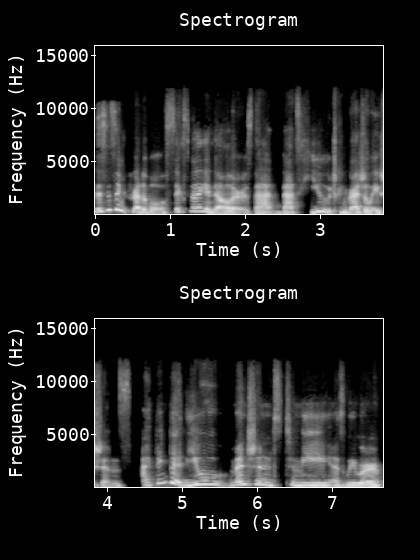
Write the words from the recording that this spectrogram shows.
This is incredible. $6 million. That that's huge. Congratulations. I think that you mentioned to me as we were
